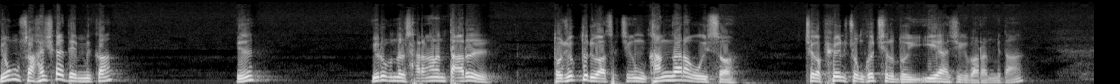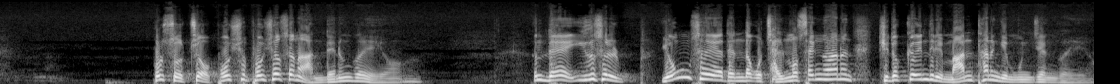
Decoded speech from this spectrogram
용서하셔야 됩니까? 예? 여러분들 사랑하는 딸을 도적들이 와서 지금 강간하고 있어. 제가 표현이 좀 거칠어도 이해하시기 바랍니다. 볼 수 없죠. 보셔, 보셔서는 안 되는 거예요. 근데 이것을 용서해야 된다고 잘못 생각하는 기독교인들이 많다는 게 문제인 거예요.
